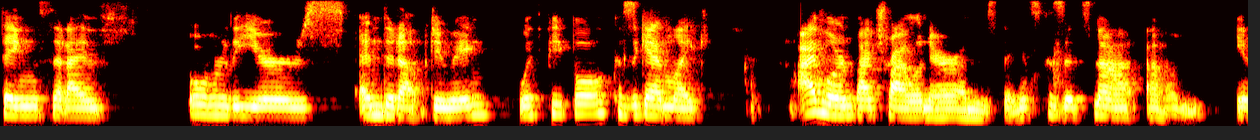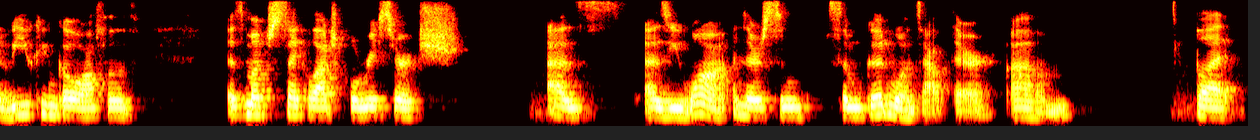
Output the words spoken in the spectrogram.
things that I've over the years ended up doing with people, because again, like I've learned by trial and error on these things because it's not, um, you know, you can go off of as much psychological research as as you want, and there's some some good ones out there. Um, but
